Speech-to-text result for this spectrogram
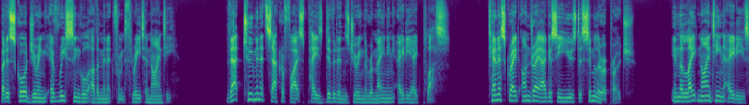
but has scored during every single other minute from 3 to 90. That two minute sacrifice pays dividends during the remaining 88 plus. Tennis great Andre Agassi used a similar approach, in the late 1980s,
